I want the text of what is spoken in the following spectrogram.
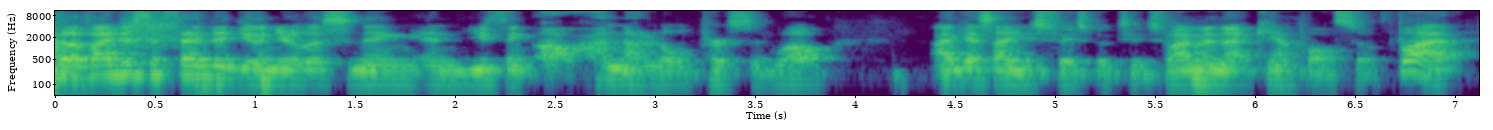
so if I just offended you and you're listening and you think, oh, I'm not an old person, well, I guess I use Facebook too. So I'm in that camp also. But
